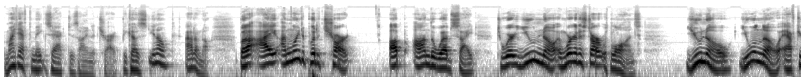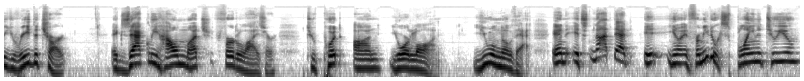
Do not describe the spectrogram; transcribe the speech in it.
I might have to make Zach design a chart because, you know, I don't know. But I, I'm going to put a chart up on the website to where you know, and we're going to start with lawns. You know, you will know after you read the chart exactly how much fertilizer to put on your lawn You will know that. And it's not that, it, you know, and for me to explain it to you,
